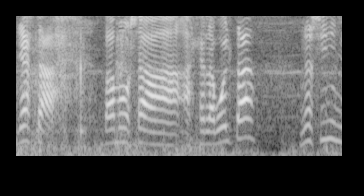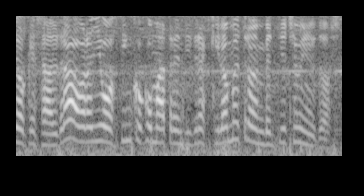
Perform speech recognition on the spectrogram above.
ya está. Vamos a hacer la vuelta. No sé ni lo que saldrá. Ahora llevo 5,33 kilómetros en 28 minutos.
